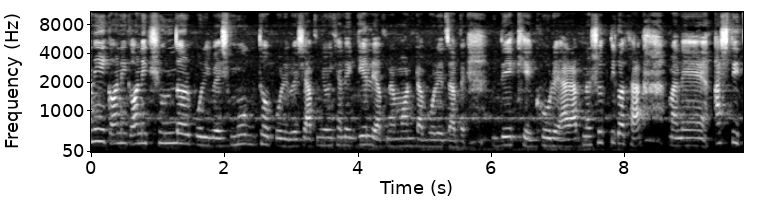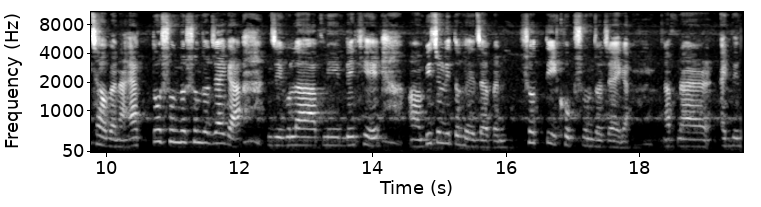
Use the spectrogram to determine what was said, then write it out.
অনেক অনেক অনেক সুন্দর পরিবেশ, মুগ্ধ পরিবেশ। আপনি ওইখানে গেলে আপনার মনটা ভরে যাবে, দেখে, ঘুরে। আর আপনার সত্যি কথা মানে আসতে ইচ্ছা হবে না। এত সুন্দর সুন্দর জায়গা যেগুলা আপনি দেখে বিচলিত হয়ে যাবেন। সত্যি খুব সুন্দর জায়গা। আপনার একদিন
